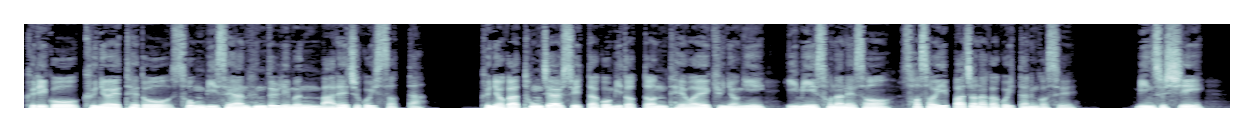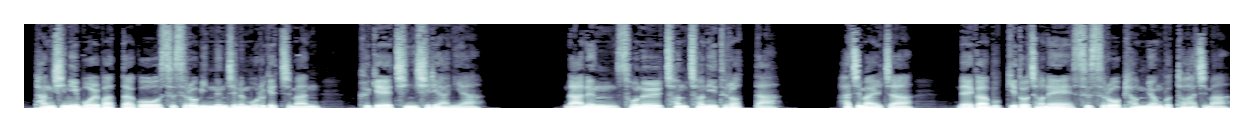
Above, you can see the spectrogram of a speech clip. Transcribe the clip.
그리고 그녀의 태도 속 미세한 흔들림은 말해주고 있었다. 그녀가 통제할 수 있다고 믿었던 대화의 균형이 이미 손안에서 서서히 빠져나가고 있다는 것을. 민수 씨, 당신이 뭘 봤다고 스스로 믿는지는 모르겠지만 그게 진실이 아니야. 나는 손을 천천히 들었다. 하지 말자. 내가 묻기도 전에 스스로 변명부터 하지 마.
